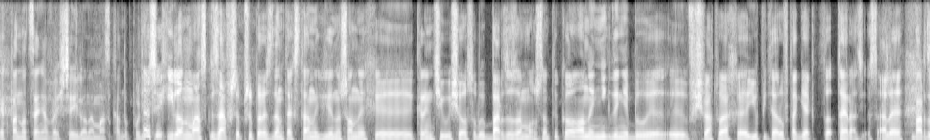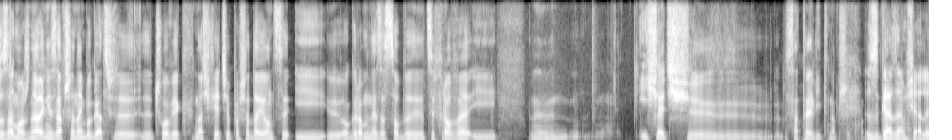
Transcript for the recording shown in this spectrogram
Jak pan ocenia wejście Ilona Maska do polityki? Znaczy Elon Musk zawsze przy prezydentach Stanów Zjednoczonych e, kręciły się osoby bardzo zamożne, tylko one nigdy nie były e, w światłach e, Jupiterów, tak jak to teraz jest. Ale Bardzo zamożny, ale nie zawsze najbogatszy y, człowiek na świecie, posiadający i y, ogromne zasoby cyfrowe i, y, i sieć y, satelit na przykład. Zgadzam się, ale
